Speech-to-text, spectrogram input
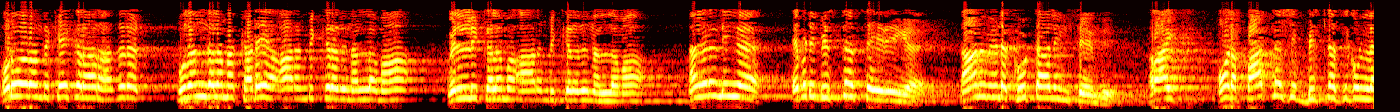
ஒருவர் வந்து கேட்கிறாரு அதிரட் புதன்கிழமை கடைய ஆரம்பிக்கிறது நல்லமா? வெள்ளிக்கிழமை ஆரம்பிக்கிறது நல்லமா? நாங்க நீங்க எப்படி பிசினஸ் செய்றீங்க? நானும் என் கூட்டாளியும் சேர்ந்து ரைட் உங்களோட பார்ட்னர்ஷிப் பிசினஸுக்குள்ள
